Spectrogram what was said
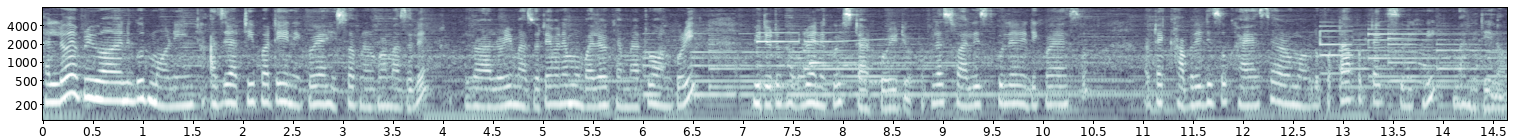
হেল্ল' এভৰি ওৱান গুড মৰ্ণিং আজি ৰাতিপুৱাতে এনেকৈ আহিছোঁ আপোনালোকৰ মাজলৈ। লৰালৰিৰ মাজতে মানে মোবাইলৰ কেমেৰাটো অন কৰি ভিডিঅ'টো ভাবিলোঁ এনেকৈ ষ্টাৰ্ট কৰি দিওঁ। এইফালে ছোৱালী স্কুলে ৰেডি কৰাই আছোঁ আৰু তাইক খাবলৈ দিছোঁ, খাই আছে আৰু মই বোলো পটাপট তাইক চুলিখিনি বান্ধি দি লওঁ।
